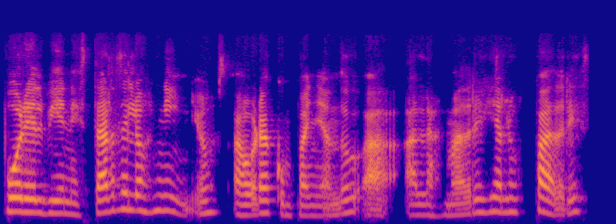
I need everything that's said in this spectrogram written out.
por el bienestar de los niños, ahora acompañando a, a las madres y a los padres.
